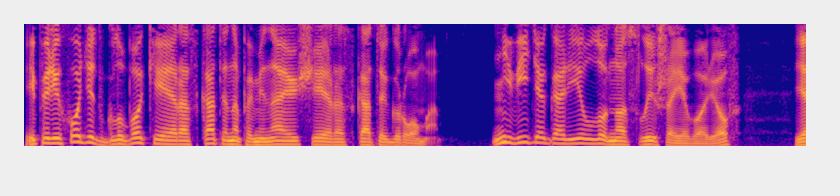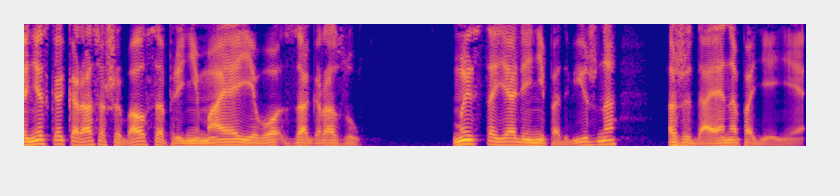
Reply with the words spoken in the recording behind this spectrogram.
и переходит в глубокие раскаты, напоминающие раскаты грома. Не видя гориллу, но слыша его рев, я несколько раз ошибался, принимая его за грозу. Мы стояли неподвижно, ожидая нападения.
